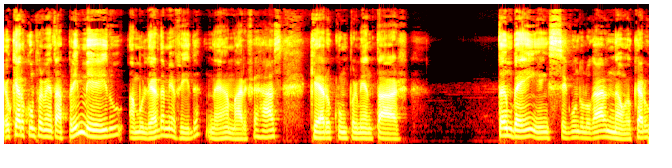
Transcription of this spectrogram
Eu quero cumprimentar primeiro a mulher da minha vida, né, a Mari Ferraz. Quero cumprimentar também, em segundo lugar, não, eu quero,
